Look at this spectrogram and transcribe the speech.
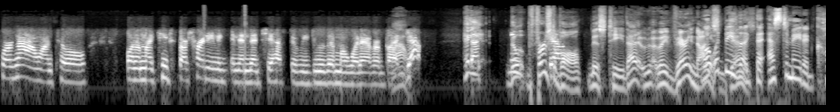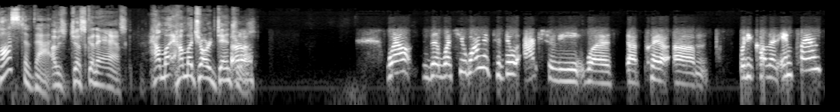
for now until one of my teeth starts hurting again, and then she has to redo them or whatever. But Wow. yeah. Hey, no, first of all, Miss T, that I mean, very nice. what would be like the estimated cost of that? I was just going to ask how much. How much are dentures? Uh, Well, the, what she wanted to do actually was uh, put um, what do you call it implants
